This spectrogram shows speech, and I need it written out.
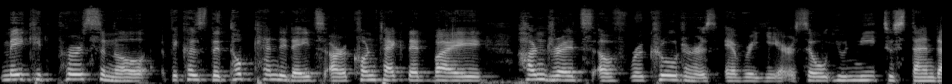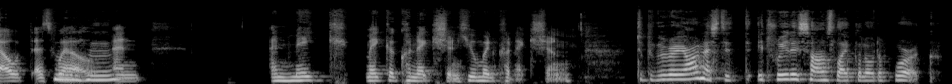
make it personal because the top candidates are contacted by hundreds of recruiters every year. So you need to stand out as well mm-hmm. and and make make a connection, human connection to be very honest, it, it really sounds like a lot of work,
